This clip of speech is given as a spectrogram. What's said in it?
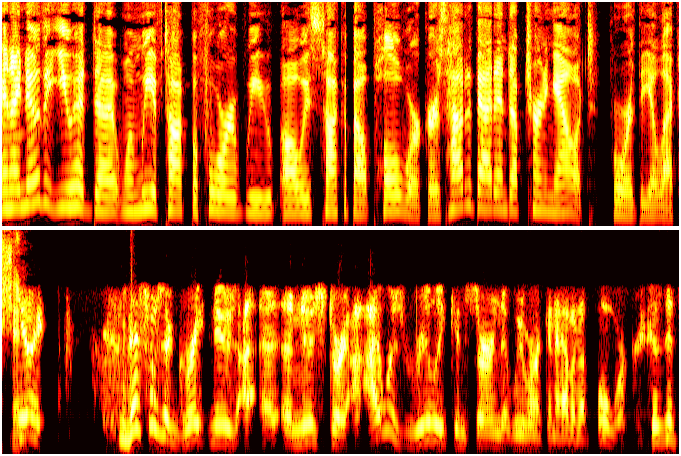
And I know that you had, uh, when we have talked before, we always talk about poll workers. How did that end up turning out for the election? You know, this was a great news, a, a news story. I, I was really concerned that we weren't going to have enough poll workers because it's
